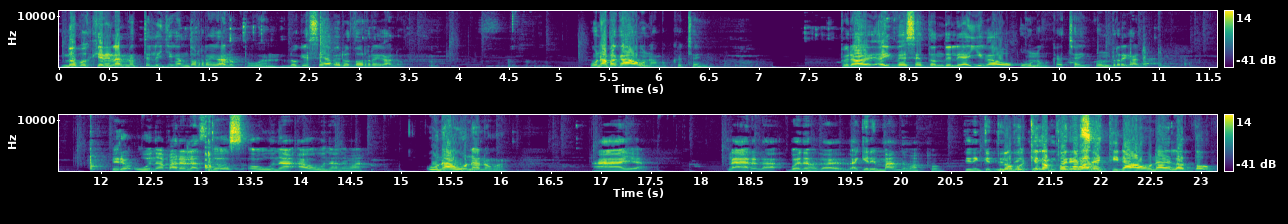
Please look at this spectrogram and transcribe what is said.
No, pues generalmente le llegan dos regalos, pues, weón. Lo que sea, pero dos regalos. Una para cada una, pues, ¿cachai? Pero hay, hay veces donde le ha llegado uno, ¿cachai? Un regalo. Pero una para las dos o una a una nomás. Una a una nomás. Ah, ya. Claro, la, bueno, la, la quieren más nomás, pues. Tienen que entender No, porque que tampoco va destinado a una de las dos.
